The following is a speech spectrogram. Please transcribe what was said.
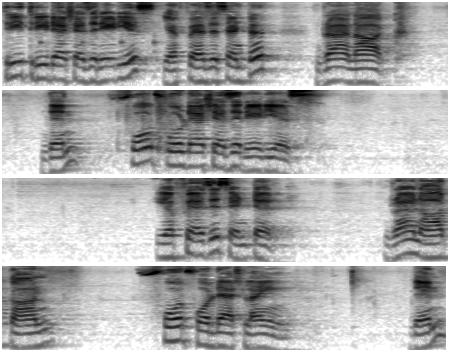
3 3 dash as a radius. F as a center. Draw an arc then 4 4 dash as a radius. F as a center. Draw an arc on 4 4 dash line. Then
